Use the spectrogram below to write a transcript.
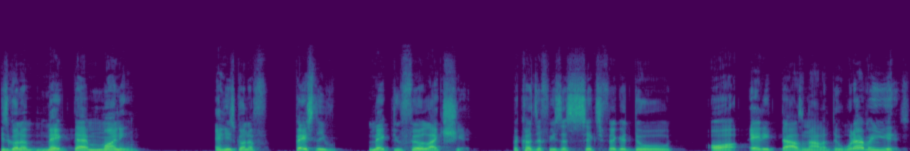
He's going to make that money and he's going to basically make you feel like shit. Because if he's a six figure dude or $80,000 dude, whatever he is,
